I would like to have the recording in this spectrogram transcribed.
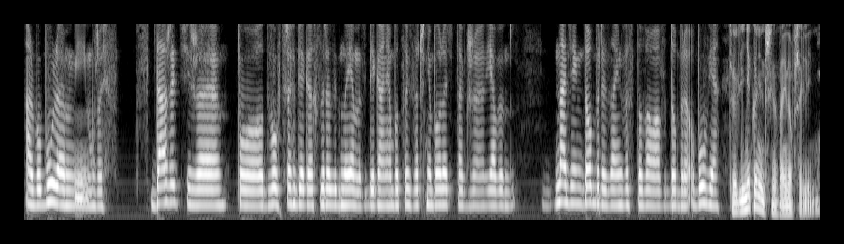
albo bólem i może zdarzyć, że po dwóch, trzech biegach zrezygnujemy z biegania, bo coś zacznie boleć, także ja bym na dzień dobry zainwestowała w dobre obuwie. Czyli niekoniecznie z najnowszej linii.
